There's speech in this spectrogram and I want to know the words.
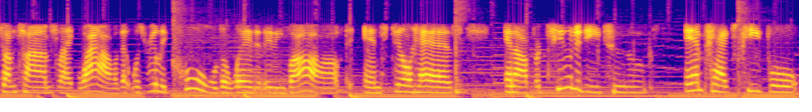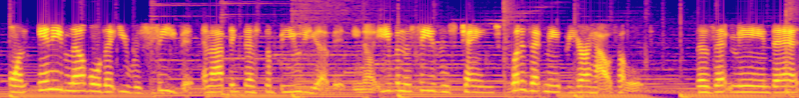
sometimes like, wow, that was really cool the way that it evolved and still has an opportunity to impact people on any level that you receive it. And I think that's the beauty of it. You know, even the seasons change. What does that mean for your household? Does that mean that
